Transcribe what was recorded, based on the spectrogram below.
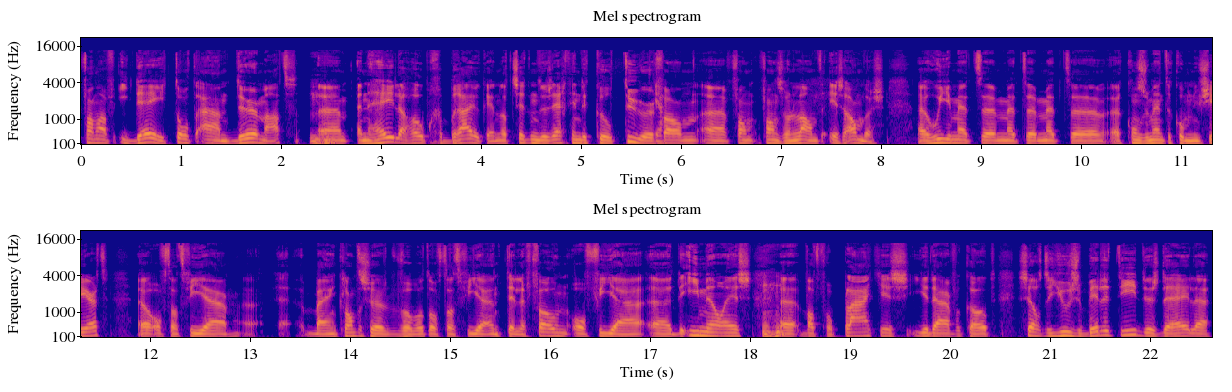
vanaf idee tot aan deurmat. Mhm. Ehm, een hele hoop gebruiken. En dat zit hem dus echt in de cultuur van, uh, van, van zo'n land is anders. Hoe je met, met, met consumenten communiceert. of dat via bij een klantenservice bijvoorbeeld... of dat via een telefoon of via uh, de e-mail is. Mhm. uh, wat voor plaatjes je daarvoor koopt. Zelfs de usability, dus de hele,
